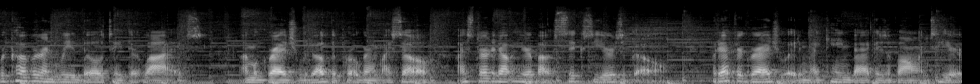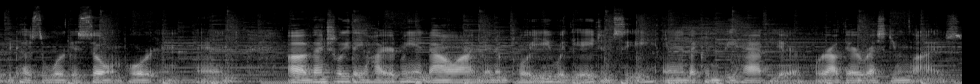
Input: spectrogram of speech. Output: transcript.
recover and rehabilitate their lives. I'm a graduate of the program myself. I started out here about six years ago. But after graduating, I came back as a volunteer because the work is so important. And uh, eventually they hired me, and now I'm an employee with the agency, and I couldn't be happier. We're out there rescuing lives.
